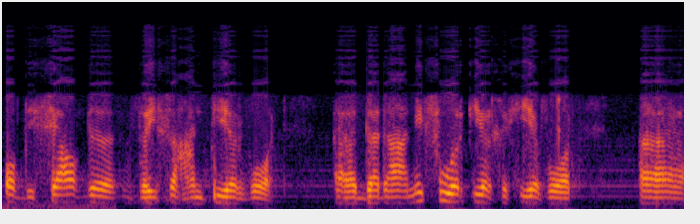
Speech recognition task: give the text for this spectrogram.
op dieselfde wyse hanteer word. Uh dat daar nie voorkeur gegee word uh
